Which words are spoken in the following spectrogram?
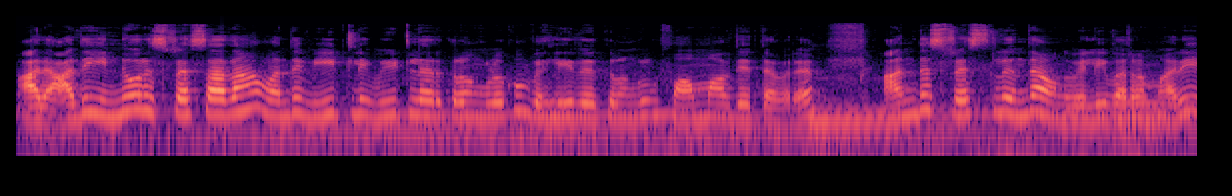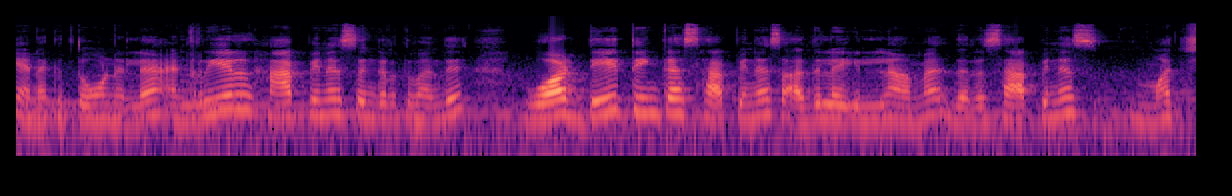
அது அது இன்னொரு ஸ்ட்ரெஸ்ஸாக தான் வந்து வீட்டில் வீட்டில் இருக்கிறவங்களுக்கும் வெளியில் இருக்கிறவங்களுக்கும் ஃபார்ம் ஆகுதே தவிர அந்த ஸ்ட்ரெஸ்லேருந்து அவங்க வெளியே வர்ற மாதிரி எனக்கு தோணலை. அண்ட் ரியல் ஹாப்பினஸ்ங்கிறது வந்து what they think as happiness அதில் இல்லாமல் there is happiness much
